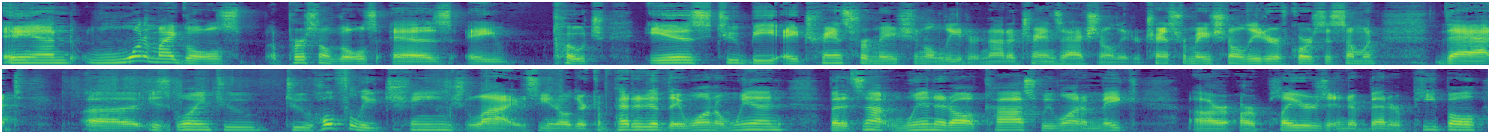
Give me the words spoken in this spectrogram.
And one of my goals, uh, personal goals as a coach, is to be a transformational leader, not a transactional leader. Transformational leader, of course, is someone that uh, is going to to hopefully change lives. You know, they're competitive, they want to win, but it's not win at all costs. We want to make our, our players into better people,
